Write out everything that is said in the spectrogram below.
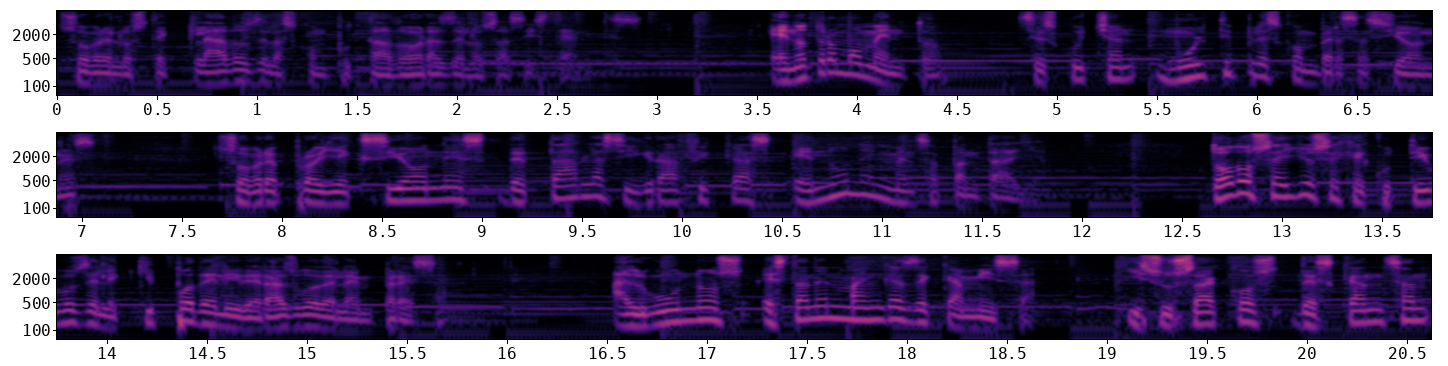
sobre los teclados de las computadoras de los asistentes. En otro momento, se escuchan múltiples conversaciones sobre proyecciones de tablas y gráficas en una inmensa pantalla. Todos ellos ejecutivos del equipo de liderazgo de la empresa. Algunos están en mangas de camisa y sus sacos descansan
